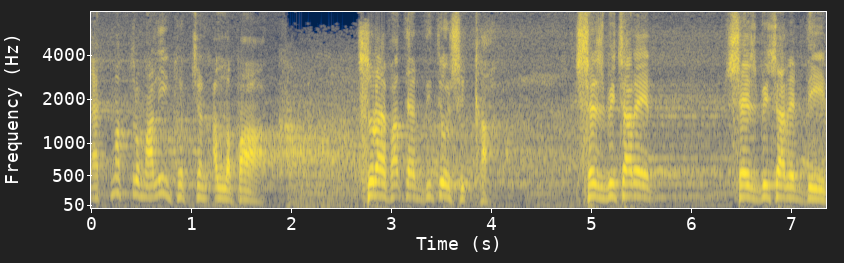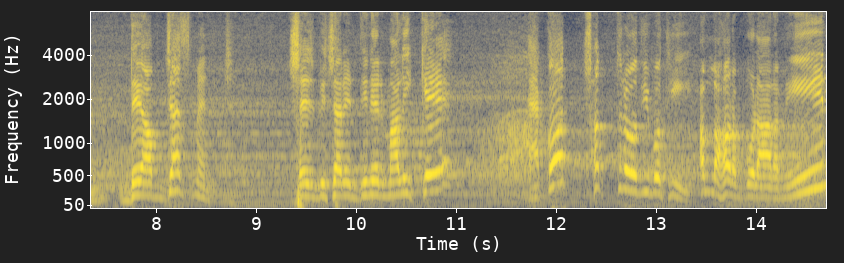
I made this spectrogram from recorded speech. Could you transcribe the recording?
একমাত্র মালিক হচ্ছেন আল্লাহ পাক। সুরায় ফাতেহার দ্বিতীয় শিক্ষা। শেষ বিচারের শেষ বিচারের দিন। ডে অফ জাজমেন্ট শেষ বিচারের দিনের মালিককে একচ্ছত্র অধিপতি আল্লাহ রব্বুল আলমিন।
